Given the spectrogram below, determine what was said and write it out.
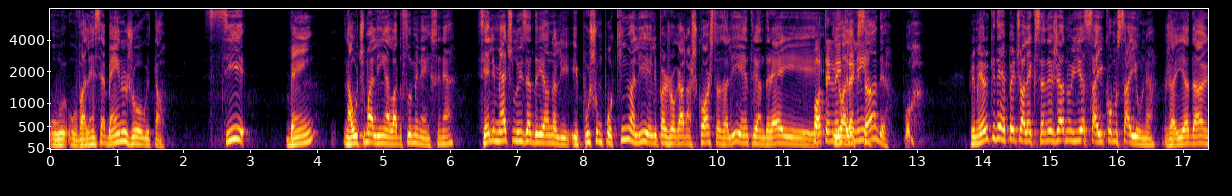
O, o Valência é bem no jogo e tal. Se bem na última linha lá do Fluminense, né? Se ele mete o Luiz Adriano ali e puxa um pouquinho ali ele pra jogar nas costas ali entre André e, Bota ele na e o. Alexander, porra. Primeiro que de repente o Alexander já não ia sair como saiu, né? Já ia dar.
